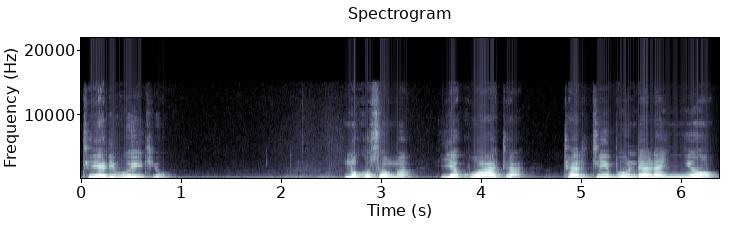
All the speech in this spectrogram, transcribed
teyali bwetyo. Mukusoma yakwata tartibu ndala nnyo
